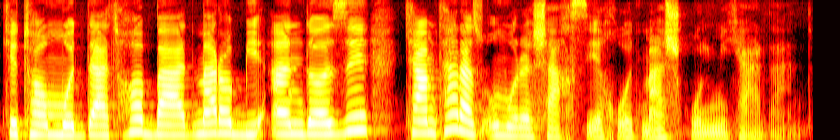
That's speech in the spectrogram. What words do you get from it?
که تا مدتها بعد مرا بی اندازه کمتر از امور شخصی خود مشغول می کردند.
